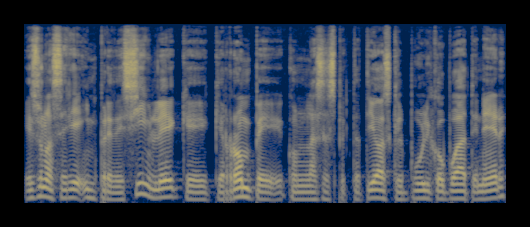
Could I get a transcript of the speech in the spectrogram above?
Es una serie impredecible que, que rompe con las expectativas que el público pueda tener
